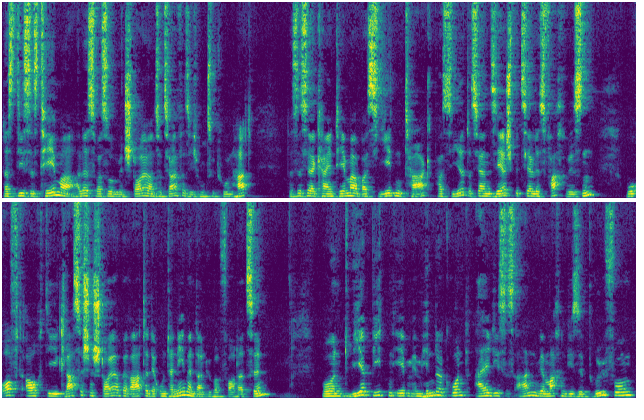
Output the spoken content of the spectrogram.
dass dieses Thema, alles, was so mit Steuer und Sozialversicherung zu tun hat, das ist ja kein Thema, was jeden Tag passiert. Das ist ja ein sehr spezielles Fachwissen, wo oft auch die klassischen Steuerberater der Unternehmen dann überfordert sind und wir bieten eben im Hintergrund all dieses an. Wir machen diese Prüfung.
